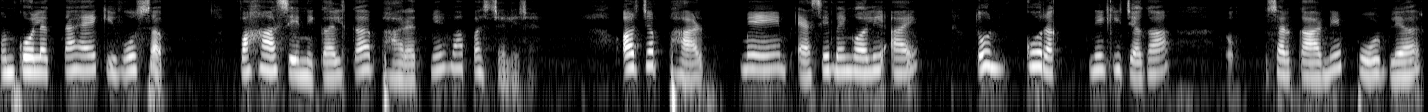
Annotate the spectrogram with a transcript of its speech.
उनको लगता है कि वो सब वहाँ से निकलकर भारत में वापस चले जाएँ। और जब भारत में ऐसे बंगाली आए तो उनको रखने की जगह सरकार ने पोर्ट ब्लेयर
